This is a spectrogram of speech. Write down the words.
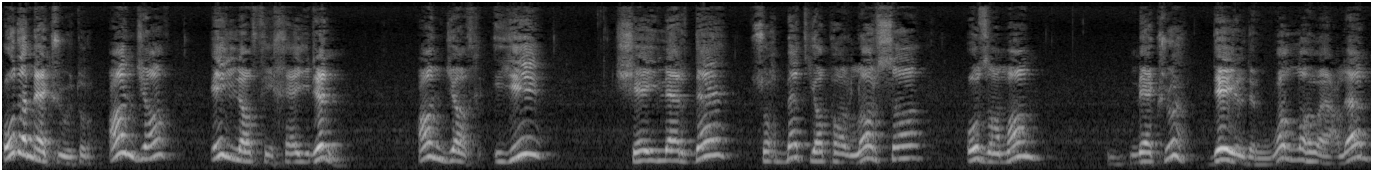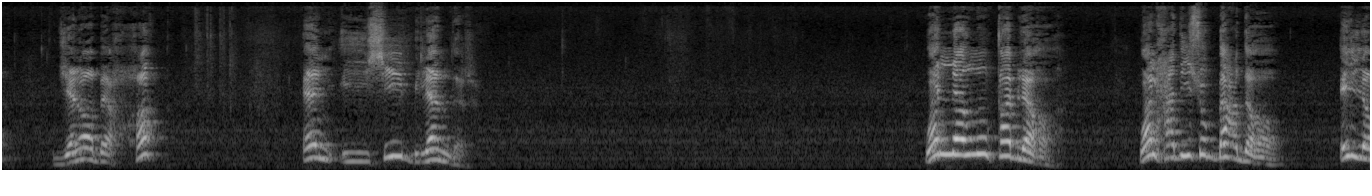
o da mekruhtur. Ancak illa fi hayrin ancak iyi şeylerde sohbet yaparlarsa o zaman mekruh değildir. Vallahu alem Cenab-ı Hak en iyisi bilendir. وَالنَّوْمُ قَبْلَهَا وَالْحَدِيثُ بَعْدَهَا اِلَّا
